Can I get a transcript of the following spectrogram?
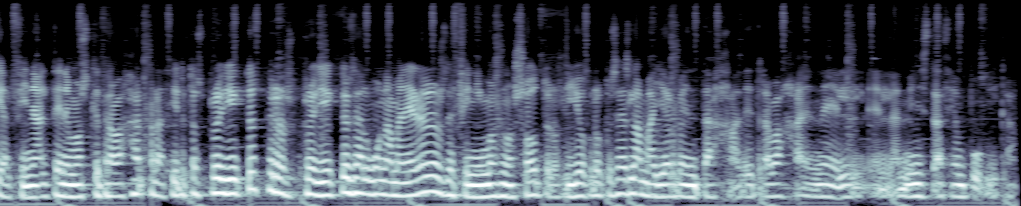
que al final tenemos que trabajar para ciertos proyectos, pero los proyectos de alguna manera los definimos nosotros y yo creo que esa es la mayor ventaja de trabajar en, en la administración pública.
